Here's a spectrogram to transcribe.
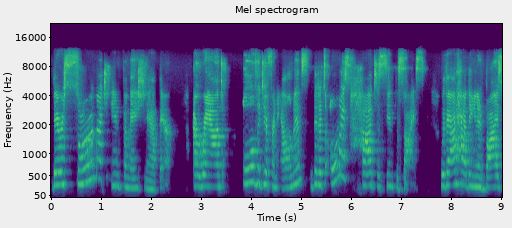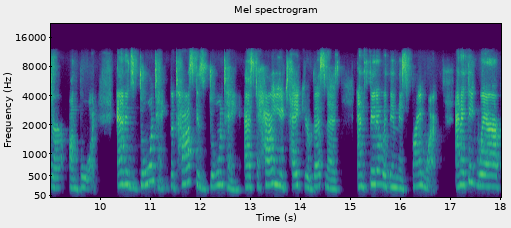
There is so much information out there around all the different elements that it's almost hard to synthesize without having an advisor on board. And it's daunting. The task is daunting as to how you take your business and fit it within this framework. And I think where,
